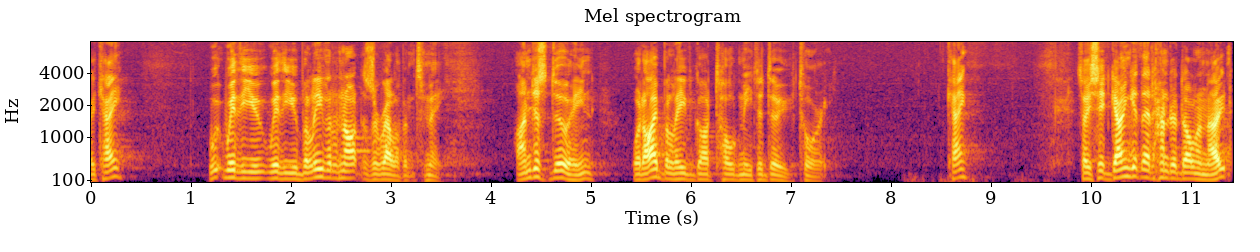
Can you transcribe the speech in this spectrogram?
Okay? Whether you, whether you believe it or not is irrelevant to me. I'm just doing what I believe God told me to do, Tori. Okay? So he said, Go and get that $100 note,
